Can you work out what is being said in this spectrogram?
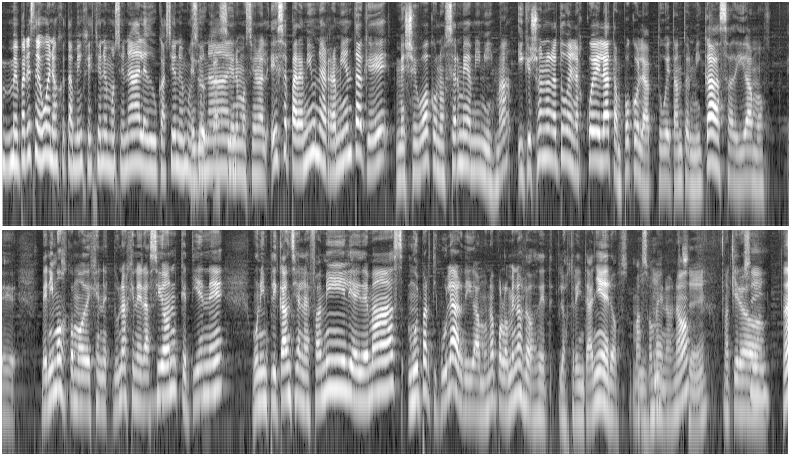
me parece bueno también gestión emocional, educación emocional. Educación emocional. Esa para mí una herramienta que me llevó a conocerme a mí misma y que yo no la tuve en la escuela, tampoco la tuve tanto en mi casa, digamos. Eh, venimos como de, de una generación que tiene una implicancia en la familia y demás muy particular, digamos, ¿no? Por lo menos los de los treintañeros, más o menos, ¿no? sí. No quiero... Sí.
